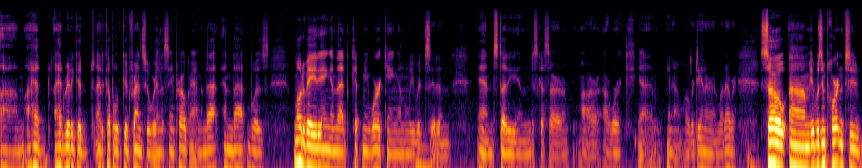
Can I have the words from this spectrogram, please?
um, I had I had really good I had a couple of good friends who were in the same program, and that and that was motivating, and that kept me working. And we would sit and and study and discuss our our, our work, um, you know, over dinner and whatever. So um, it was important to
